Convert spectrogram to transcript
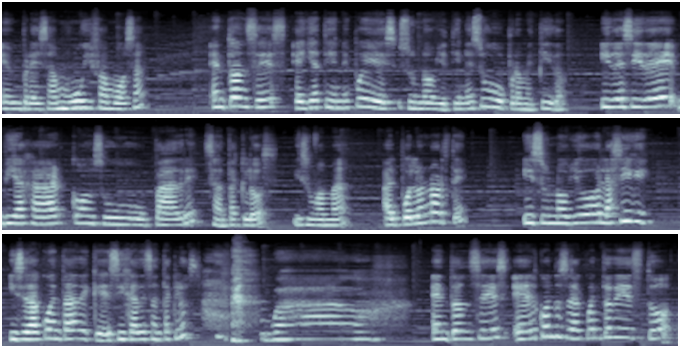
empresa muy famosa. Entonces ella tiene pues su novio, tiene su prometido y decide viajar con su padre, Santa Claus, y su mamá al Polo Norte y su novio la sigue y se da cuenta de que es hija de Santa Claus. ¡Wow! Entonces, él cuando se da cuenta de esto,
